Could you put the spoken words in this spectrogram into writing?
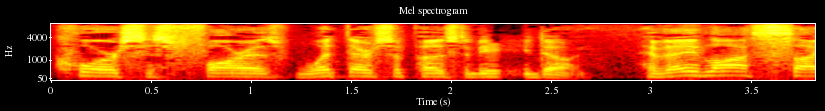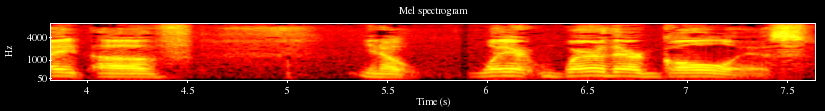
course as far as what they're supposed to be doing? Have they lost sight of, you know, where where their goal is?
